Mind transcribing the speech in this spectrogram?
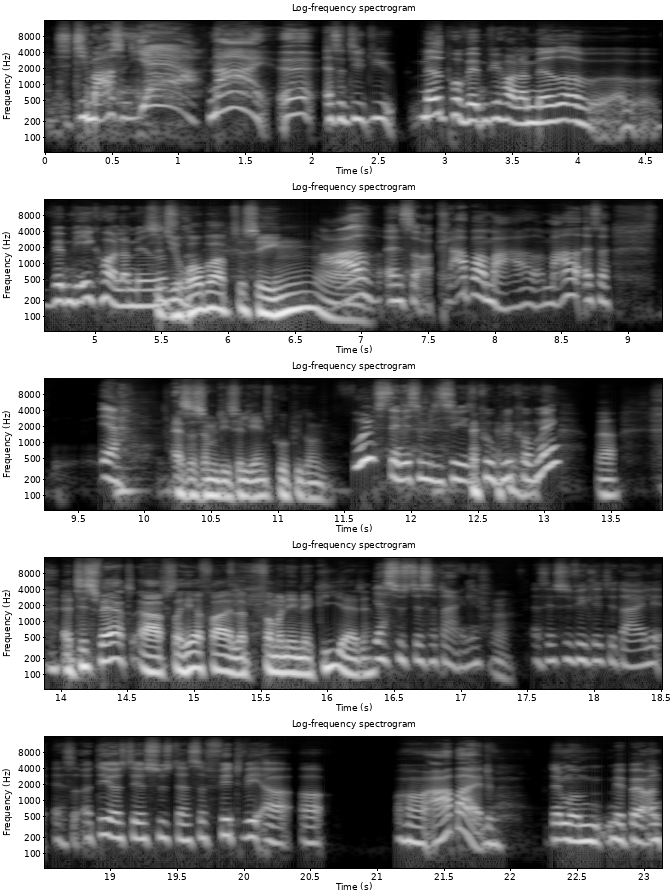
altså, de er meget sådan, yeah, nej, øh. altså de, de er med på, hvem vi holder med, og, og hvem vi ikke holder med. Så og de råber op til scenen? Og... meget, altså, og klapper meget, og meget, altså, Ja, Altså som et italiensk publikum. fuldstændig som et publikum, ikke? Ja. Er det svært at abstrahere fra, eller får man energi af det? Jeg synes, det er så dejligt. Ja. Altså, jeg synes virkelig, det er dejligt. Altså, og det er også det, jeg synes, der er så fedt ved at, at, at arbejde på den måde med børn.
